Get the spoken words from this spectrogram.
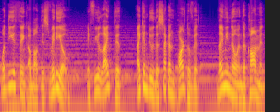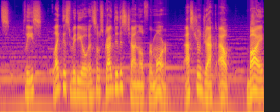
What do you think about this video? If you liked it, I can do the second part of it. Let me know in the comments. Please, like this video and subscribe to this channel for more. Astro Jack out. Bye!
